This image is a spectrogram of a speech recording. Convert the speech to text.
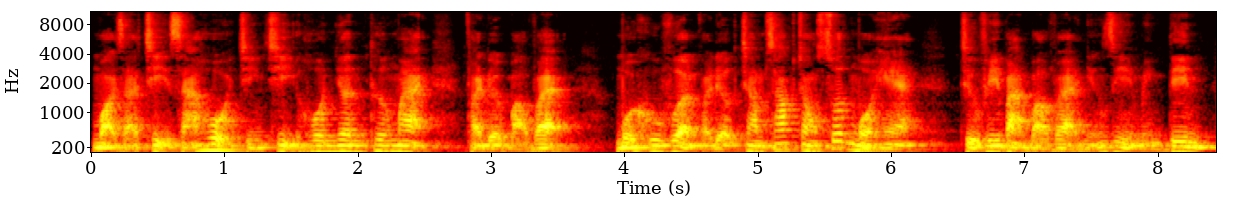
Mọi giá trị xã hội, chính trị, hôn nhân, thương mại phải được bảo vệ. Mỗi khu vườn phải được chăm sóc trong suốt mùa hè trừ phi bạn bảo vệ những gì mình tin.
